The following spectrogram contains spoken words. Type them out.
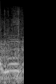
আরে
